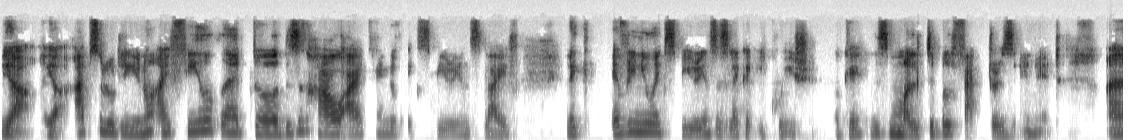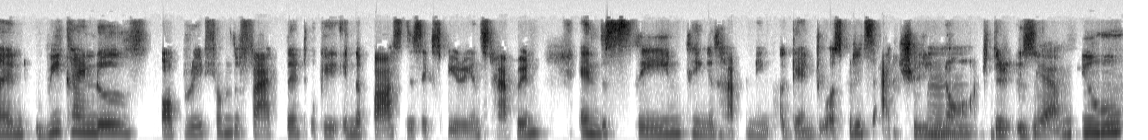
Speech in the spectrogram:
yeah yeah absolutely you know i feel that uh, this is how i kind of experience life like every new experience is like an equation okay there's multiple factors in it and we kind of operate from the fact that okay in the past this experience happened and the same thing is happening again to us but it's actually Mm. not there is Yeah. a new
